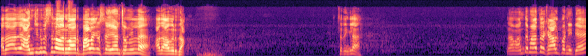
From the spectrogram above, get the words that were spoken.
அதாவது அஞ்சு நிமிஷத்தில் வருவார் பாலகிருஷ்ண ஐயான்னு சொன்னல அது அவர் தான் சரிங்களா? நான் வந்த மாத்திரம் கால் பண்ணிட்டேன்.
